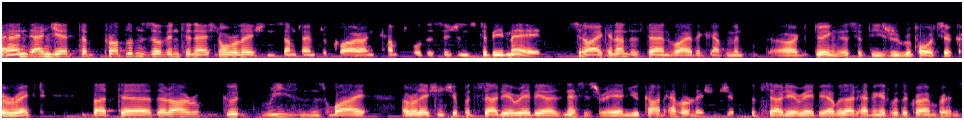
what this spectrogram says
And, and yet, the problems of international relations sometimes require uncomfortable decisions to be made. So I can understand why the government are doing this, if these reports are correct. But uh, there are good reasons why a relationship with Saudi Arabia is necessary, and you can't have a relationship with Saudi Arabia without having it with the Crown Prince.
